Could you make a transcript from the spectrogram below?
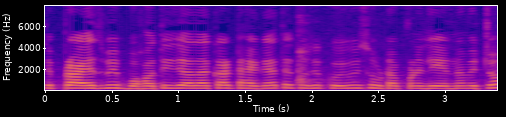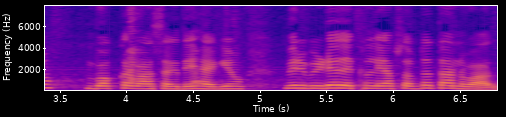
ਤੇ ਪ੍ਰਾਈਸ ਵੀ ਬਹੁਤ ਹੀ ਜ਼ਿਆਦਾ ਘੱਟ ਹੈਗਾ ਤੇ ਤੁਸੀਂ ਕੋਈ ਵੀ ਸੂਟ ਆਪਣੇ ਲਈ ਇਹਨਾਂ ਵਿੱਚੋਂ ਬੁੱਕ ਕਰਵਾ ਸਕਦੇ ਹੈਗੇ ਹੋ। ਮੇਰੀ ਵੀਡੀਓ ਦੇਖਣ ਲਈ ਆਪ ਸਭ ਦਾ ਧੰਨਵਾਦ।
